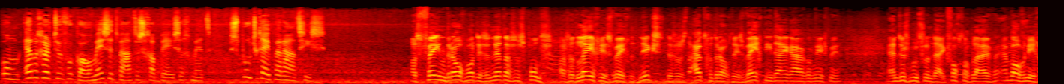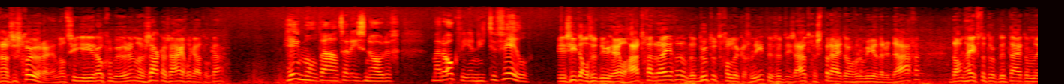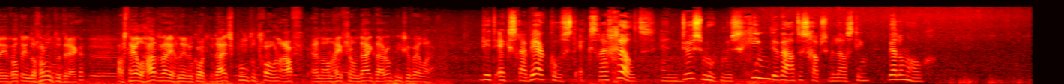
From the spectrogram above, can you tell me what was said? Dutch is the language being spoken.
Om erger te voorkomen is het waterschap bezig met spoedreparaties. Als veen droog wordt is het net als een spons. Als het leeg is weegt het niks. Dus als het uitgedroogd is weegt die dijk eigenlijk ook niks meer. En dus moet zo'n dijk vochtig blijven. En bovendien gaan ze scheuren. En dat zie je hier ook gebeuren. En dan zakken ze eigenlijk uit elkaar. Hemelwater is nodig, maar ook weer niet te veel. Je ziet als het nu heel hard gaat regenen, dat doet het gelukkig niet. Dus het is uitgespreid over meerdere dagen. Dan heeft het ook de tijd om wat in de grond te trekken. Als het heel hard regent in een korte tijd, spoelt het gewoon af. En dan heeft zo'n dijk daar ook niet zoveel aan. Dit extra werk kost extra geld. En dus moet misschien de waterschapsbelasting wel omhoog.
